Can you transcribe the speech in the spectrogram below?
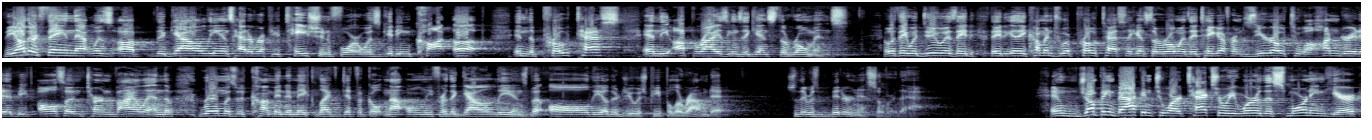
The other thing that was uh, the Galileans had a reputation for was getting caught up in the protests and the uprisings against the Romans. And what they would do is they'd, they'd, they'd come into a protest against the Romans. They'd take it from zero to 100 and it'd be all of a sudden turn violent. And the Romans would come in and make life difficult, not only for the Galileans, but all the other Jewish people around it. So there was bitterness over that. And jumping back into our text where we were this morning here,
